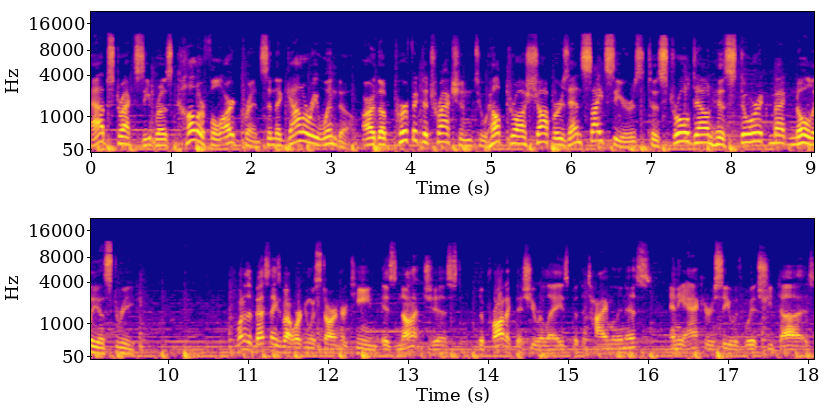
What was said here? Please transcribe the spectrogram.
Abstract Zebra's colorful art prints in the gallery window are the perfect attraction to help draw shoppers and sightseers to stroll down historic Magnolia Street. One of the best things about working with Starr and her team is not just the product that she relays, but the timeliness and the accuracy with which she does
